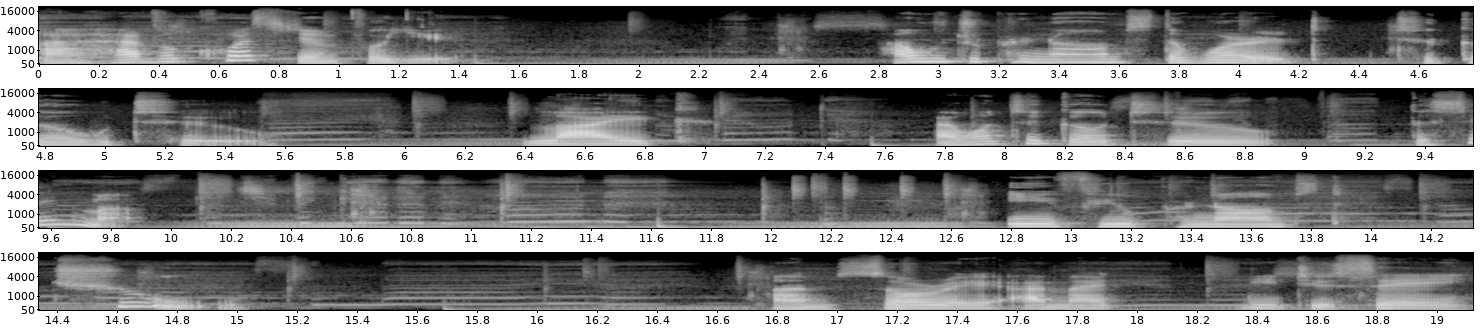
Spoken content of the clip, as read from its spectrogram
I have a question for you. How would you pronounce the word to go to? Like, I want to go to the cinema. If you pronounced chew, I'm sorry, I might need to say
